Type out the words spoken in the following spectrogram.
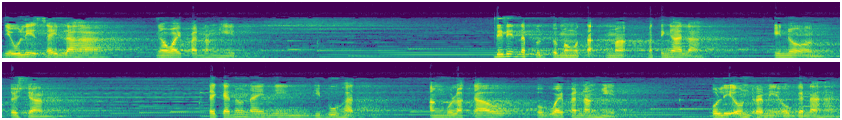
niuli sa ilaha nga way pananghid. Dili na pud ko matingala inoon Persian. Kay kanunay ning gibuhat ang mulakaw ug way pananghid ulion rami og ganahan.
